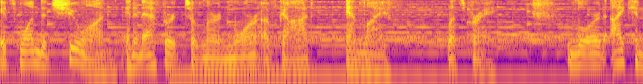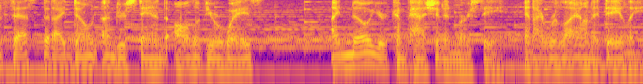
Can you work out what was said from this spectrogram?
It's one to chew on in an effort to learn more of God and life. Let's pray. Lord, I confess that I don't understand all of your ways. I know your compassion and mercy, and I rely on it daily.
